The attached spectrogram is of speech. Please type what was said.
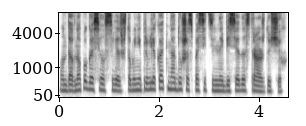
Он давно погасил свет, чтобы не привлекать на душеспасительные беседы страждущих.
